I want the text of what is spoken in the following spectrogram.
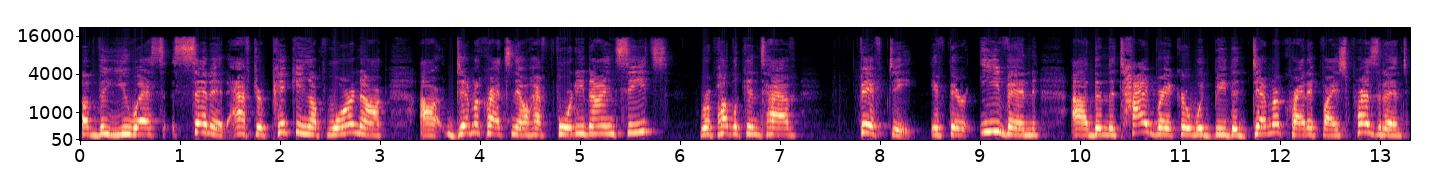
of the U.S. Senate. After picking up Warnock, uh, Democrats now have 49 seats, Republicans have 50. If they're even, uh, then the tiebreaker would be the Democratic vice president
